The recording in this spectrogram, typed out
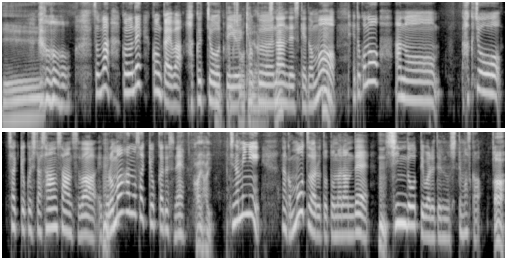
へえ。そうまあこのね今回は「白鳥」っていう曲なんですけども、えっとこのあのー白鳥を作曲したサン・サンスは、えっと、うんロマン派の作曲家ですね。はいはい。ちなみになんかモーツァルトと並んでうん神童って言われてるの知ってますか？あ、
